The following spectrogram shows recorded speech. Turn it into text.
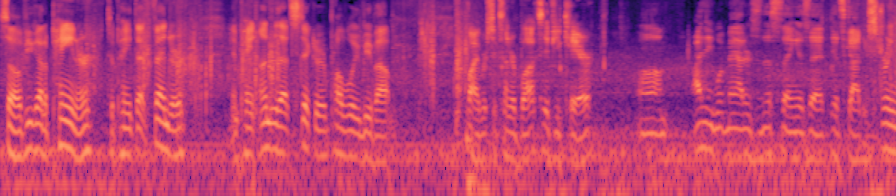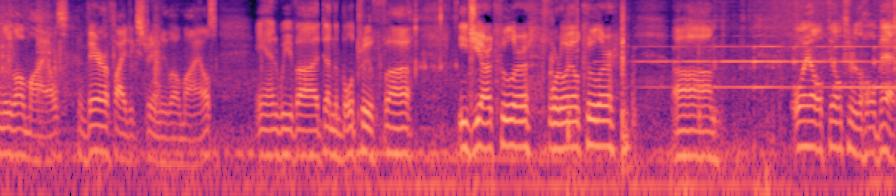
So if you got a painter to paint that fender and paint under that sticker, probably be about five or six hundred bucks if you care. Um, I think what matters in this thing is that it's got extremely low miles, verified extremely low miles, and we've uh, done the bulletproof uh, EGR cooler, Ford oil cooler, um, oil filter, the whole bit,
